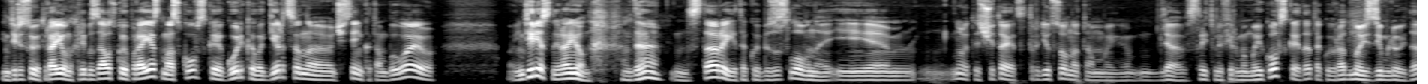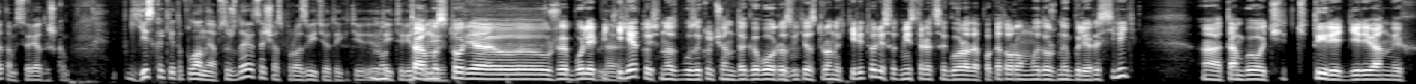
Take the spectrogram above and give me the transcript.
интересует район? Хлебозаводской проезд, Московская, Горького, Герцена. Частенько там бываю. Интересный район, да, старый такой, безусловно, и, ну, это считается традиционно там и для строительной фирмы Маяковская, да, такой родной с землей, да, там все рядышком. Есть какие-то планы, обсуждаются сейчас по развитию этой, ну, этой территории? Там история э, уже более пяти да. лет, то есть у нас был заключен договор развития застроенных территорий с администрацией города, по которому мы должны были расселить. А, там было четыре деревянных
